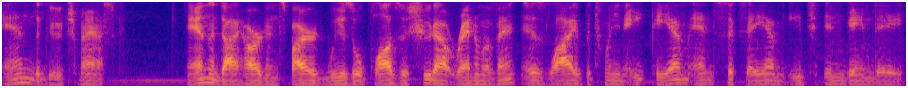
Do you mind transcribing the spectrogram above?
and the Gooch mask. And the Die Hard inspired Weazel Plaza shootout random event is live between 8 p.m. and 6 a.m. each in-game day.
